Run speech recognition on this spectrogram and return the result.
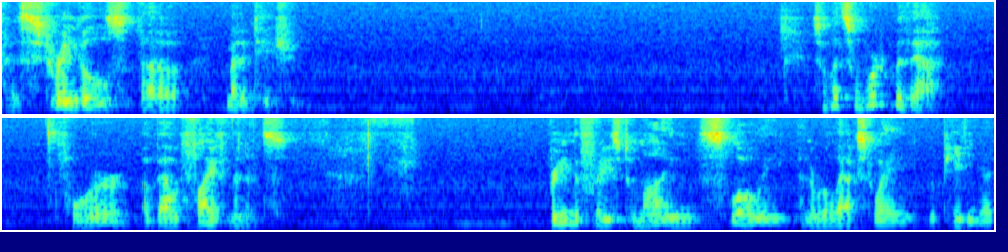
kind of strangles the meditation. So let's work with that for about five minutes. Bring the phrase to mind slowly in a relaxed way, repeating it.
